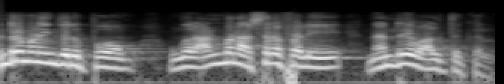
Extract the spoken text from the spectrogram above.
என்று மணிந்திருப்போம் உங்கள் அன்பன் அஷ்ரஃப் அலி. நன்றி வாழ்த்துக்கள்.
